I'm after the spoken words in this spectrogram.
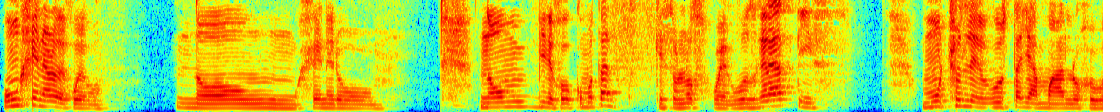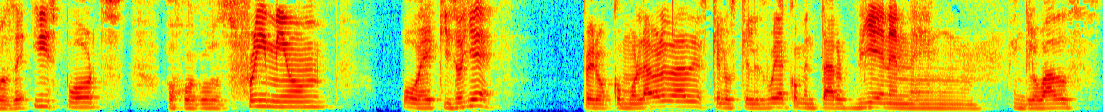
un género de juego, no un género, no un videojuego como tal que son los juegos gratis. Muchos les gusta llamarlos juegos de esports o juegos freemium o X o Y. Pero como la verdad es que los que les voy a comentar vienen en, englobados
